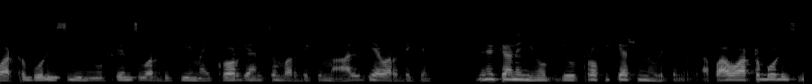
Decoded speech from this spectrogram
വാട്ടർ ബോഡീസിൽ ന്യൂട്രിയൻസ് വർദ്ധിക്കുകയും മൈക്രോ ഓർഗാനിസം വർദ്ധിക്കും ആൽഗ വർദ്ധിക്കും. ഇതിനൊക്കെയാണ് ന്യൂ യൂട്രോഫിക്കേഷൻ എന്ന് വിളിക്കുന്നത്. അപ്പോൾ ആ വാട്ടർ ബോഡീസിൽ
